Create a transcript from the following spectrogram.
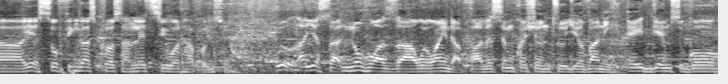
Uh, yes, so fingers crossed and let's see what happens. Well, uh, yes, uh, no was uh, we wind up. Uh, the same question to Giovanni. Eight games to go,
